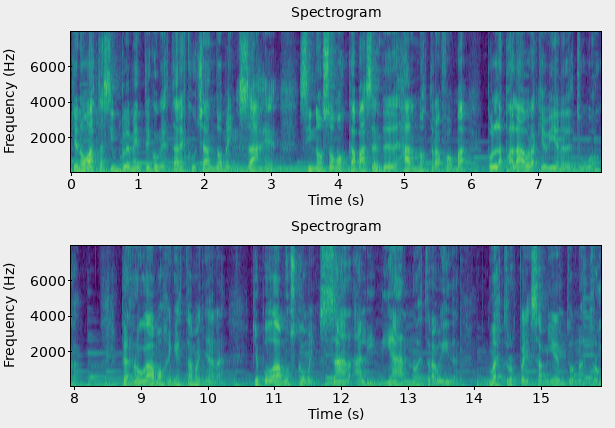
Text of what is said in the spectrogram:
Que no basta simplemente con estar escuchando mensajes si no somos capaces de dejarnos transformar por la palabra que viene de tu boca. Te rogamos en esta mañana que podamos comenzar a alinear nuestra vida, nuestros pensamientos, nuestros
